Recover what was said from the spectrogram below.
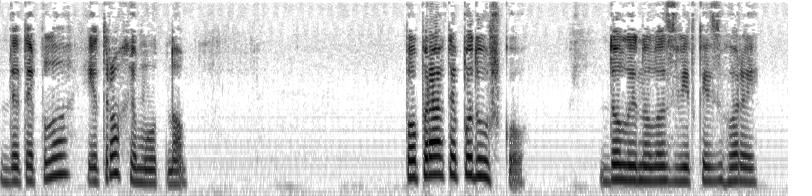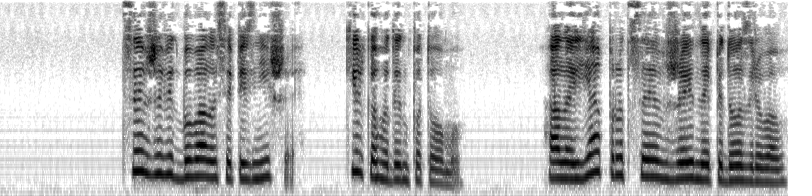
де тепло і трохи мутно. Поправте подушку, долинуло звідкись згори. Це вже відбувалося пізніше, кілька годин по тому. Але я про це вже й не підозрював,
